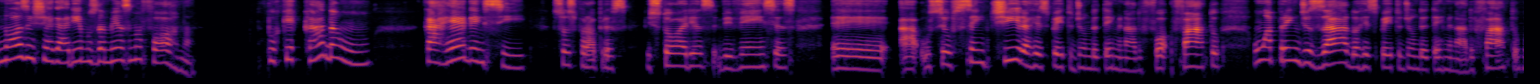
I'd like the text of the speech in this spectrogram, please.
nós enxergaríamos da mesma forma, porque cada um carrega em si suas próprias histórias, vivências, é, a, o seu sentir a respeito de um determinado fato, um aprendizado a respeito de um determinado fato,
